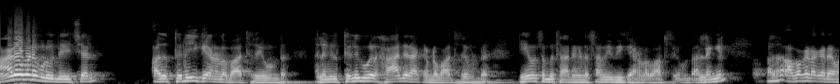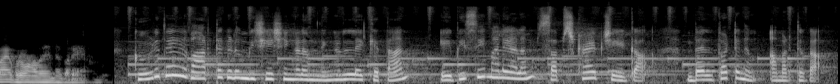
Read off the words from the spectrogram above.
ആരോപണങ്ങൾ ഉന്നയിച്ചാൽ അത് തെളിയിക്കാനുള്ള ബാധ്യതയുണ്ട്. അല്ലെങ്കിൽ തെളിവുകൾ ഹാജരാക്കേണ്ട ബാധ്യതയുണ്ട്. നിയമ സംവിധാനങ്ങളെ സമീപിക്കാനുള്ള ബാധ്യതയുണ്ട്. അല്ലെങ്കിൽ അത് അപകടകരമായ പ്രവണത എന്ന് പറയാനുള്ളൂ കൂടുതൽ വാർത്തകളും വിശേഷങ്ങളും നിങ്ങളിലേക്ക് എത്താൻ A B C Malayalam subscribe ചെയ്യുക. ബെൽബട്ടനും അമർത്തുക.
